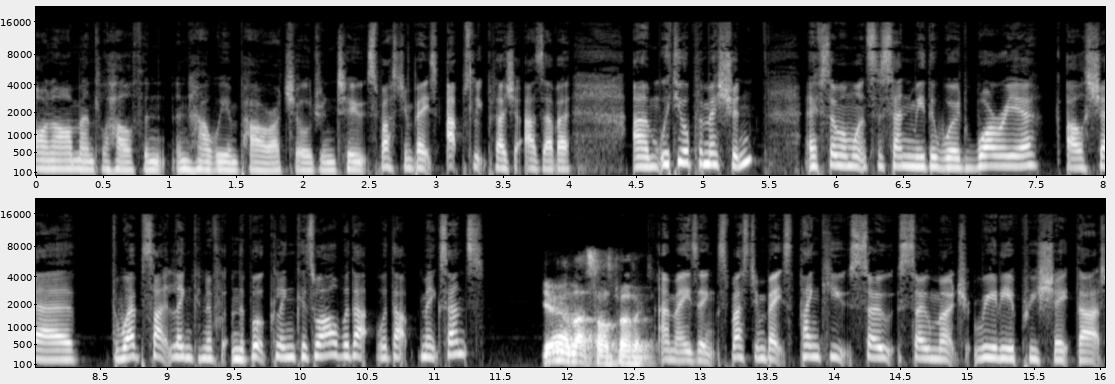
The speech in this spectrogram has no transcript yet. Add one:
on our mental health and, and how we empower our children too. Sebastian Bates, absolute pleasure as ever. Um, with your permission, if someone wants to send me the word warrior, I'll share the website link and the book link as well. Would that would that make sense? Yeah, that sounds perfect. Amazing. Sebastian Bates, thank you so, so much. Really appreciate that.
